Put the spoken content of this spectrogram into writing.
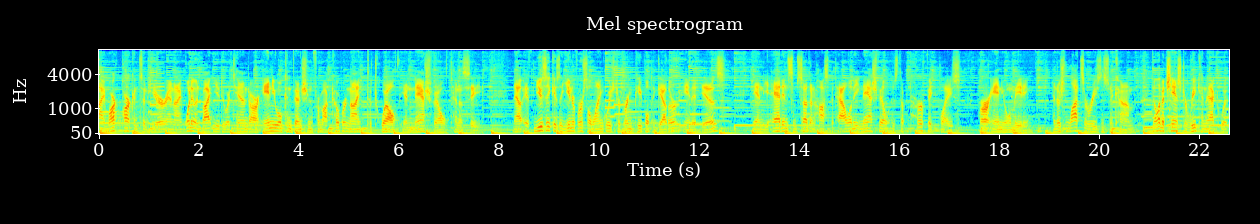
Hi, Mark Parkinson here, and I want to invite you to attend our annual convention from October 9th to 12th in Nashville, Tennessee. Now, if music is a universal language to bring people together, and it is, and you add in some Southern hospitality, Nashville is the perfect place for our annual meeting. And there's lots of reasons to come. You'll have a chance to reconnect with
